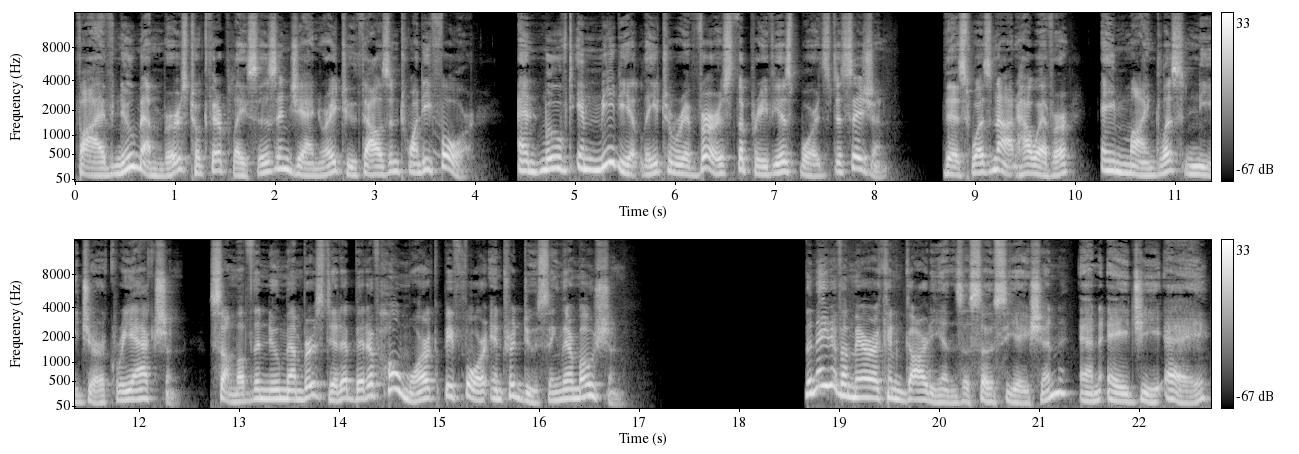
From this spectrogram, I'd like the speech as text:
Five new members took their places in January 2024 and moved immediately to reverse the previous board's decision. This was not, however, a mindless knee jerk reaction. Some of the new members did a bit of homework before introducing their motion. The Native American Guardians Association, NAGA,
